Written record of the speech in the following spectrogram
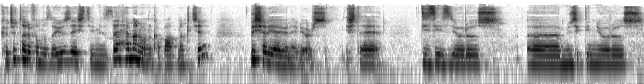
kötü tarafımızla yüzleştiğimizde hemen onu kapatmak için dışarıya yöneliyoruz. İşte dizi izliyoruz, müzik dinliyoruz.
